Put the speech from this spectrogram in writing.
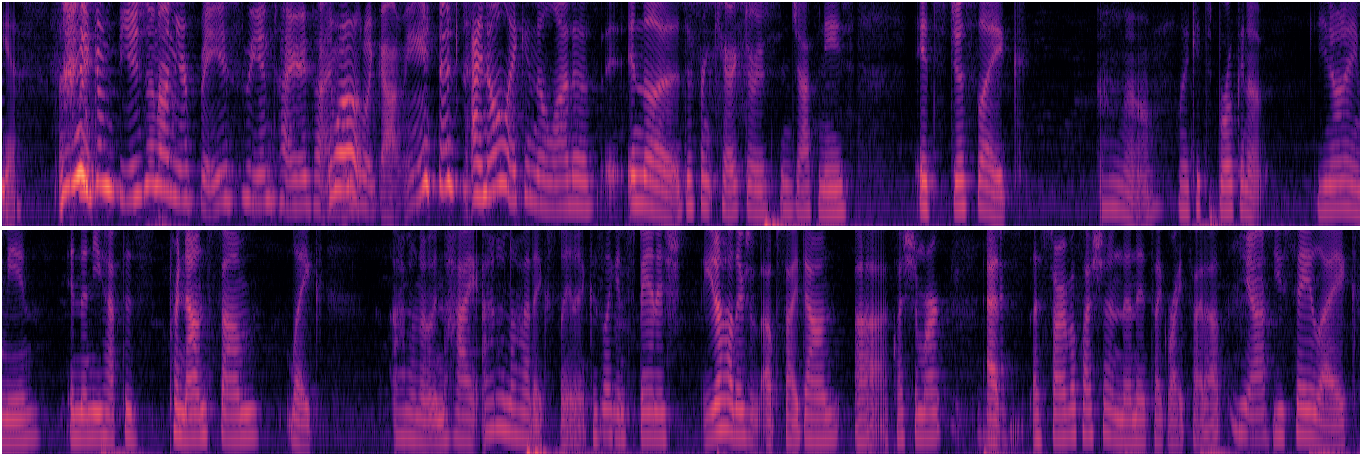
Yes. the confusion on your face the entire time Well- was what got me. I know, like in a lot of in the different characters in Japanese, it's just like I don't know, like it's broken up. You know what I mean? And then you have to s- pronounce some like I don't know in high. I don't know how to explain it because like in Spanish, you know how there's an upside down uh, question mark at Yes. a start of a question, and then it's like right side up. yeah. You say like.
